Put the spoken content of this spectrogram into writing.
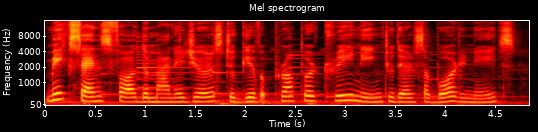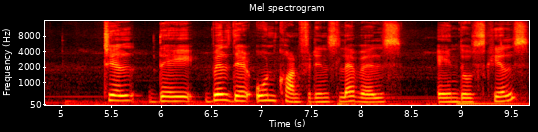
makes sense for the managers to give proper training to their subordinates till they build their own confidence levels in those skills.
